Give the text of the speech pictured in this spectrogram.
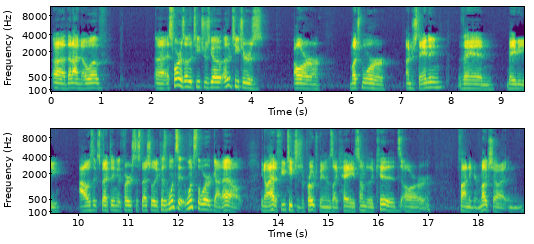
uh, that I know of. Uh, as far as other teachers go, other teachers are much more understanding than maybe I was expecting at first, especially because once it once the word got out, you know, I had a few teachers approach me and was like, "Hey, some of the kids are finding your mugshot, and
